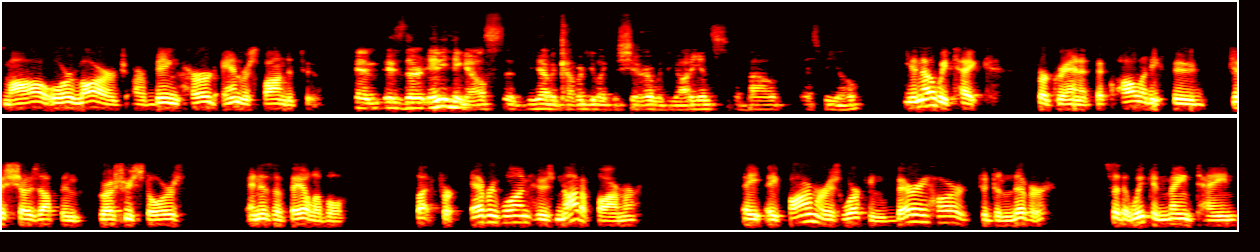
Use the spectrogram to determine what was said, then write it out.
small or large, are being heard and responded to. And is there anything else that we haven't covered you'd like to share with the audience about SVO? You know, we take for granted that quality food just shows up in grocery stores and is available. But for everyone who's not a farmer, a, a farmer is working very hard to deliver so that we can maintain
